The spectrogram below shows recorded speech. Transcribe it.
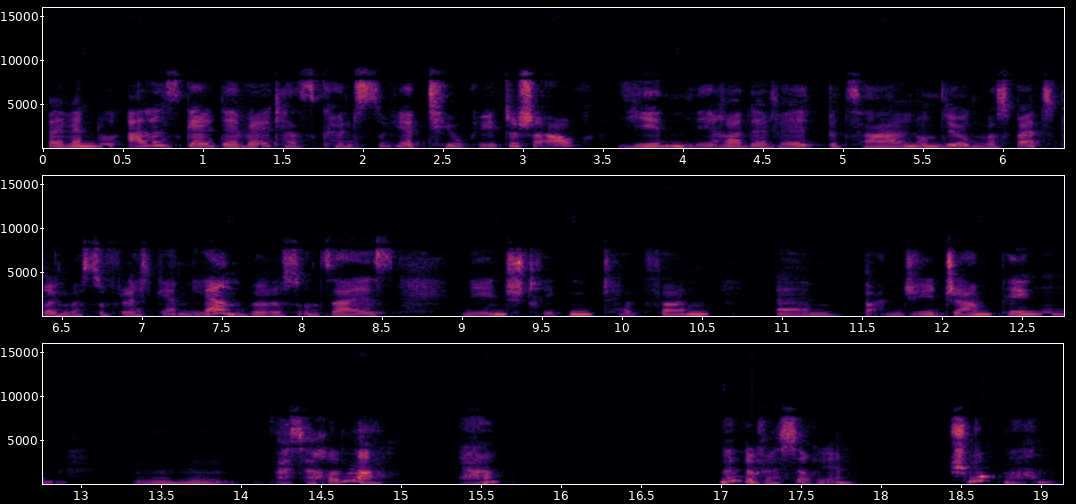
weil wenn du alles Geld der Welt hast, könntest du ja theoretisch auch jeden Lehrer der Welt bezahlen, um dir irgendwas beizubringen, was du vielleicht gerne lernen würdest. Und sei es Nähen, Stricken, Töpfern, ähm, Bungee-Jumping, mm, was auch immer. Ja? Möbel restaurieren, Schmuck machen.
